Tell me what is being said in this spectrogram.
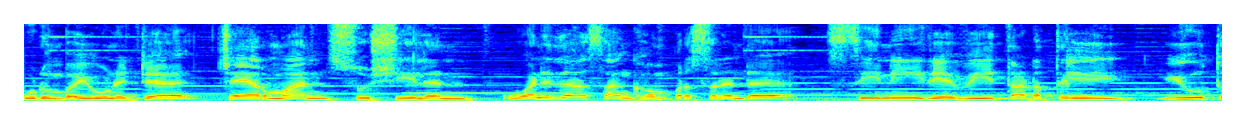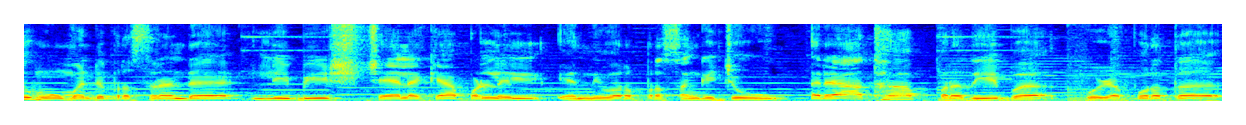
കുടുംബ യൂണിറ്റ് ചെയർമാൻ സുശീലൻ. വനിതാ സംഘം president Sini Ravi Thadathil. Youth movement president Libeesh Chelakkappallil എന്നിവർ പ്രസംഗിച്ചു. രാധ പ്രദീപ് കുഴപ്പുറത്ത്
